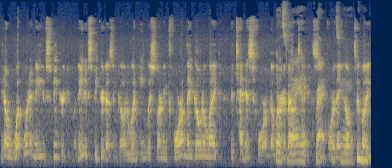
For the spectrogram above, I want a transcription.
you know, what would a native speaker do? A native speaker doesn't go to an English learning forum. They go to like the tennis forum to learn That's about right, tennis. right, Or they go right. to like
